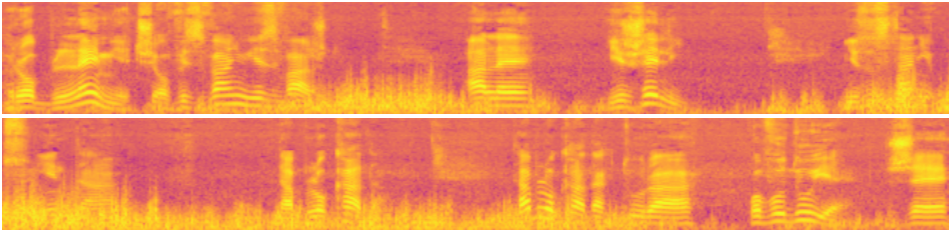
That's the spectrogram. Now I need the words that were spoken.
problemie czy o wyzwaniu jest ważny, ale jeżeli nie zostanie usunięta ta blokada, ta blokada, która powoduje, że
